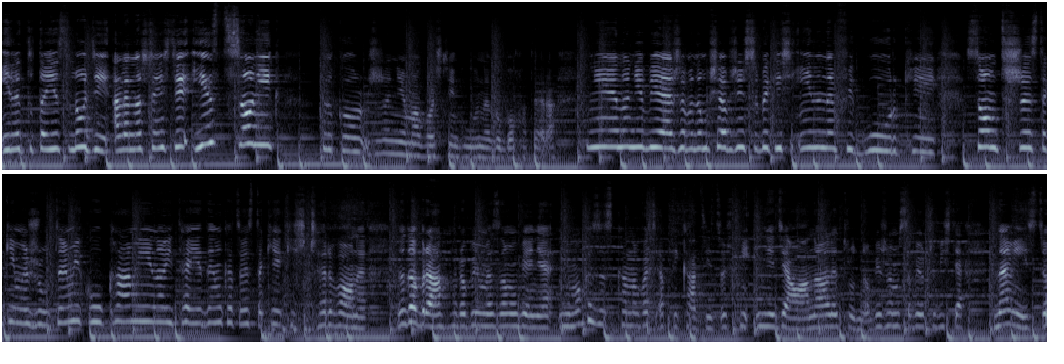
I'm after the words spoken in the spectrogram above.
Ile tutaj jest ludzi, ale na szczęście jest Sonic! Tylko, że nie ma właśnie głównego bohatera. Nie, no nie wierzę, będę musiała wziąć sobie jakieś inne figurki. Są trzy z takimi żółtymi kółkami, no i ta jedynka to jest taki jakiś czerwony. No dobra, robimy zamówienie. Nie mogę zeskanować aplikacji, coś mi nie działa, no ale trudno. Bierzemy sobie oczywiście na miejscu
